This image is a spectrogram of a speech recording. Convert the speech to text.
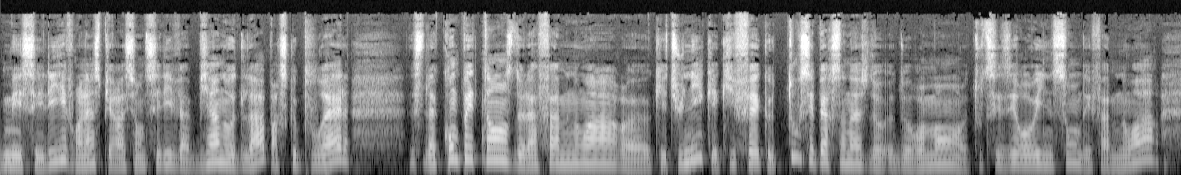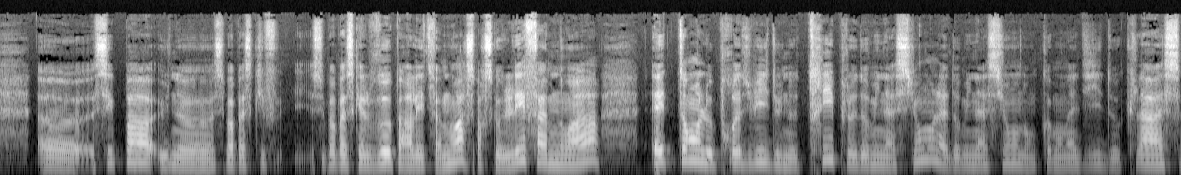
mais ses livres, l'inspiration de ses livres va bien au-delà parce que pour elle la compétence de la femme noire euh, qui est unique et qui fait que tous ces personnages de, de romans, euh, toutes ces héroïnes sont des femmes noires. Euh, c'est pas une, c'est pas parce qu'il, c'est pas parce qu'elle veut parler de femmes noires, c'est parce que les femmes noires, étant le produit d'une triple domination, la domination, donc comme on a dit, de classe,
